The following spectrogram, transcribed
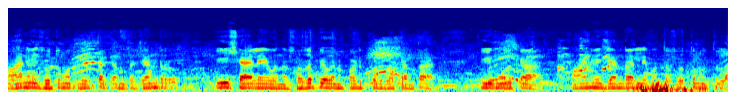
ಮಾನವಿ ಸುತ್ತಮುತ್ತಲಿರ್ತಕ್ಕಂಥ ಜನರು ಈ ಶಾಲೆಯ ಒಂದು ಸದುಪಯೋಗವನ್ನು ಪಡೆದುಕೊಳ್ಬೇಕಂತ ಈ ಮೂಲಕ ಮಾನವಿ ಜನರಲ್ಲಿ ಮತ್ತು ಸುತ್ತಮುತ್ತಲ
